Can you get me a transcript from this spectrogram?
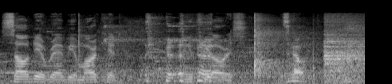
Saudi Arabia market in a few hours. Let's go.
